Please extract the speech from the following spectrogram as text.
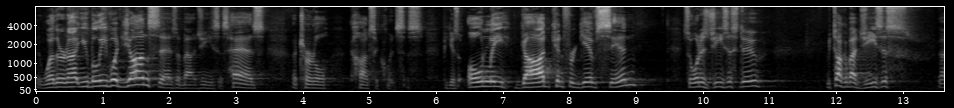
And whether or not you believe what John says about Jesus has eternal consequences. Because only God can forgive sin. So, what does Jesus do? We talk about Jesus, uh,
